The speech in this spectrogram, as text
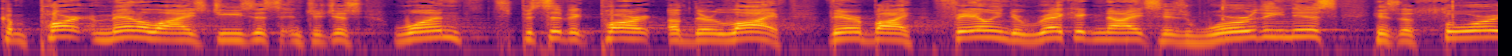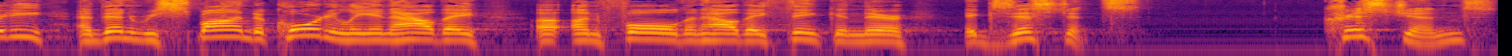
compartmentalize Jesus into just one specific part of their life, thereby failing to recognize his worthiness, his authority, and then respond accordingly in how they uh, unfold and how they think in their existence. Christians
